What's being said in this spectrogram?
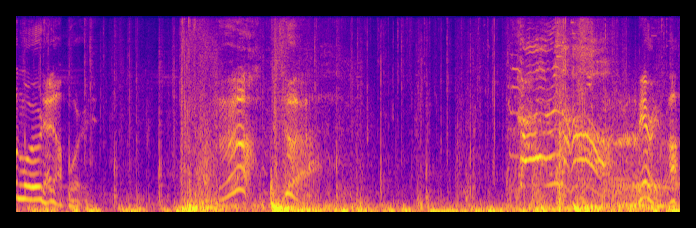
Onward and upward. Barrier up.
